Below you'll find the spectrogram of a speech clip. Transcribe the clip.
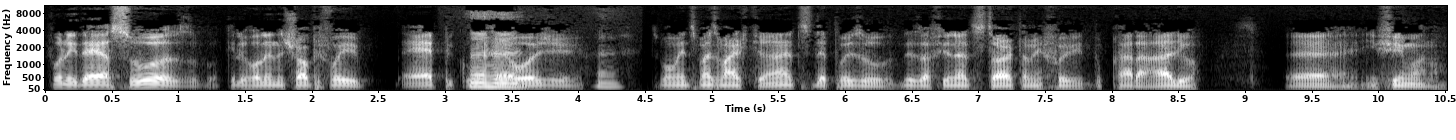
foram ideias suas. Aquele rolê no shopping foi épico até Uhum. hoje. É. Os momentos mais marcantes. Depois o desafio Net Store também foi do caralho. É, enfim, mano.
